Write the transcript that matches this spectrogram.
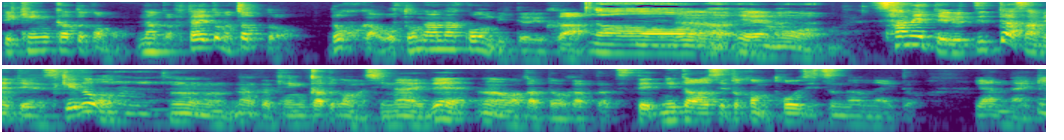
で、喧嘩とかも、なんか二人ともちょっと、どこか大人なコンビというか、ああ、うん、いやもう、冷めてるって言ったら冷めてるんですけうど、ん。うん、なんか喧嘩とかもしないで、うん、分かった分かったっつって、ネタ合わせとかも当日にならないと、やんないとか。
